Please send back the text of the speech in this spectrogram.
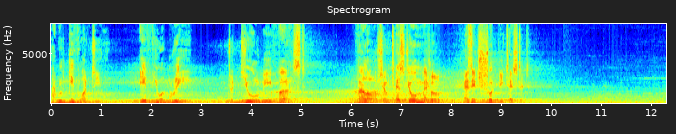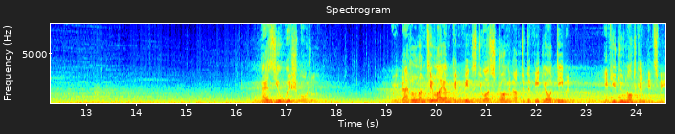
I will give one to you, if you agree to duel me first. Valor shall test your mettle as it should be tested. As you wish, mortal. We battle until I am convinced you are strong enough to defeat your demon. If you do not convince me,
